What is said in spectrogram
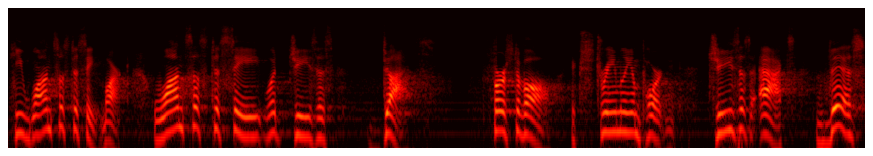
He wants us to see, Mark, wants us to see what Jesus does. First of all, extremely important. Jesus acts. This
